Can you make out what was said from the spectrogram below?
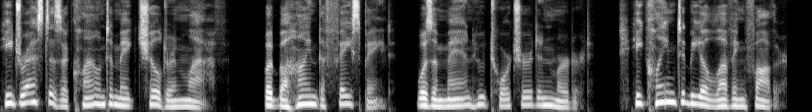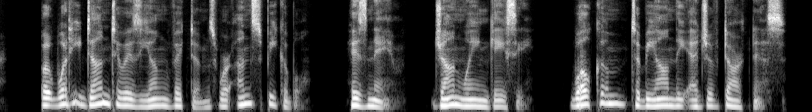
He dressed as a clown to make children laugh, but behind the face paint was a man who tortured and murdered. He claimed to be a loving father, but what he'd done to his young victims were unspeakable. His name, John Wayne Gacy. Welcome to Beyond the Edge of Darkness.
